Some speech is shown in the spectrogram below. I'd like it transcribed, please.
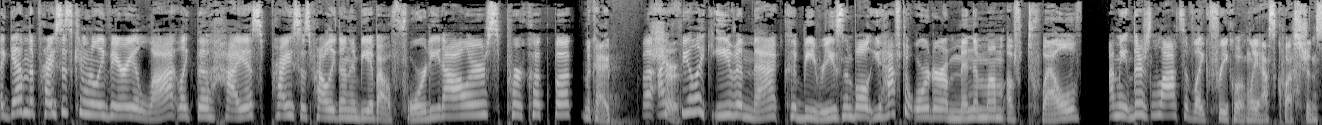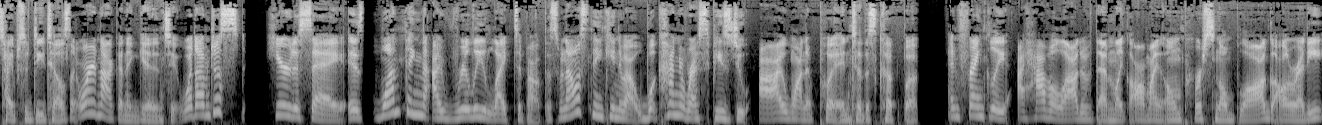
Again, the prices can really vary a lot. Like the highest price is probably going to be about $40 per cookbook. Okay. But sure. I feel like even that could be reasonable. You have to order a minimum of 12. I mean, there's lots of like frequently asked questions types of details that we're not going to get into. What I'm just here to say is one thing that I really liked about this when I was thinking about what kind of recipes do I want to put into this cookbook. And frankly, I have a lot of them like on my own personal blog already.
